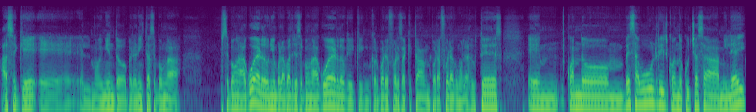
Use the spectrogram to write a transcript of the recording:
hace que eh, el movimiento peronista se ponga se ponga de acuerdo, Unión por la Patria se ponga de acuerdo, que, incorpore fuerzas que estaban por afuera como las de ustedes. Em, cuando ves a Bullrich, cuando escuchás a Milei,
